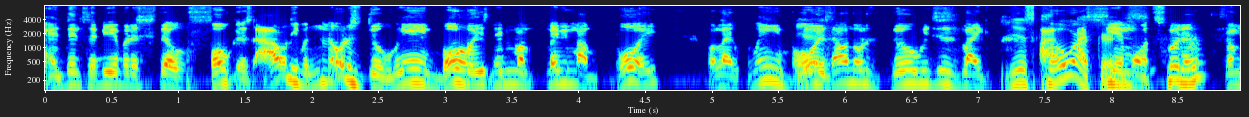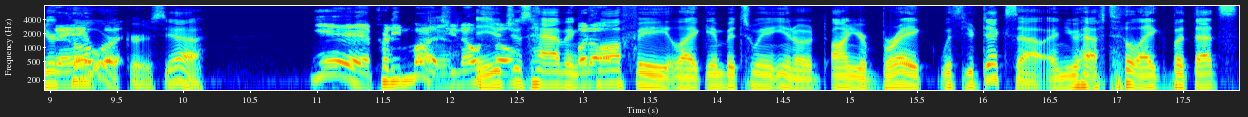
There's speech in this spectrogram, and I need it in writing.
and then to be able to still focus. I don't even know this dude. We ain't boys. Maybe my maybe my boy, but like we ain't boys. I don't know this dude. We just like You're just I- I, see him on Twitter. You know what I'm saying? But, coworkers, yeah. yeah, pretty much. You know, and you're just having but, um, coffee like in between, you know, on your break with your dicks out, and you have to like. But that's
